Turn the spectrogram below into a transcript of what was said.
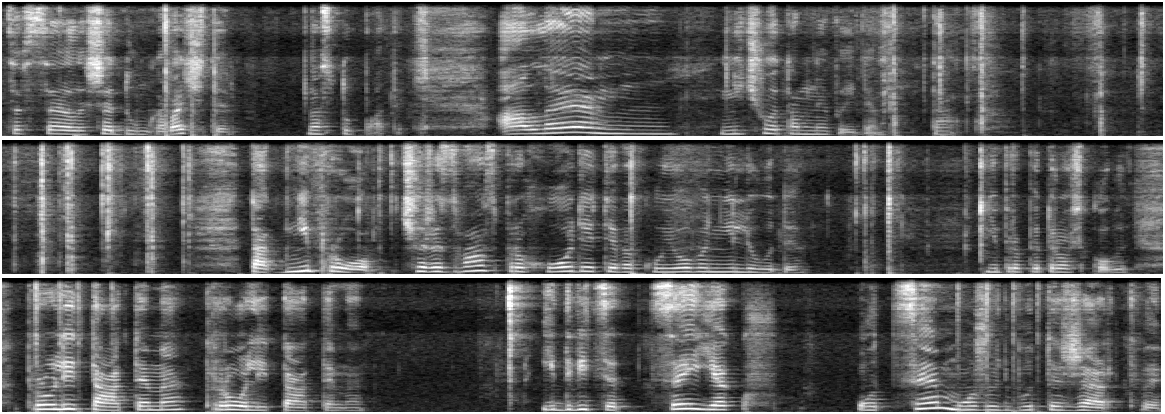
це все лише думка, бачите? Наступати. Але нічого там не вийде. Так. Так, Дніпро. Через вас проходять евакуйовані люди. Дніпропетровська область. Пролітатиме, пролітатиме. І дивіться, це як оце можуть бути жертви,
